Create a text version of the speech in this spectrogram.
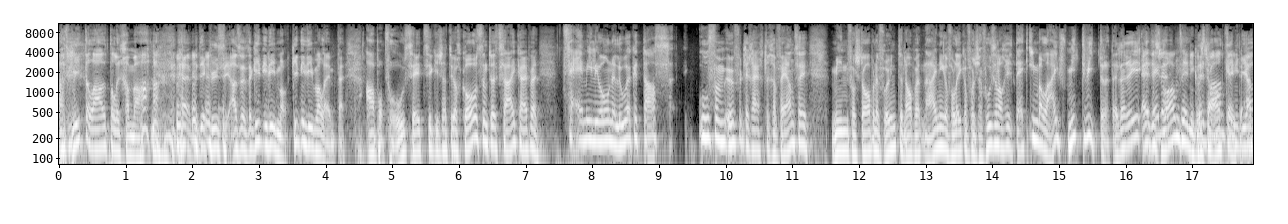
als mittelalterlicher Mann, die gewisse, also da gibt nicht immer, gibt nicht immer Lampen. Aber die Voraussetzung ist natürlich groß und du hast gesagt, eben, 10 Millionen schauen das auf dem öffentlich-rechtlichen Fernsehen. Mein verstorbener Freund, der Norbert Neininger, Verleger von Schaffhausen Nachricht, der hat immer live mitwittert. Äh, das ist wahnsinnig, was da abgeht. Ja,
